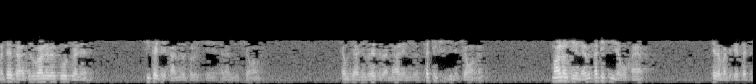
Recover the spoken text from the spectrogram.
မသက်တာသူတို့ကလည်းပဲကိုယ်အတွက်နဲ့ထိခိုက်တဲ့ခါမျိုးဆိုလို့ရှိရင်အဲ့ဒါမျိုးရှောင်းအောင် ရှောင်းကြတယ်ပဲဆိုတာနားလည်ပြီးတော့တတိရှိရှိနဲ့ရှောင်းရမယ်မှားလို့ရှိရင်လည်းတတိရှိတဲ့ဝန်ခံရအဲ့ဒါမှတကယ်တတိ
